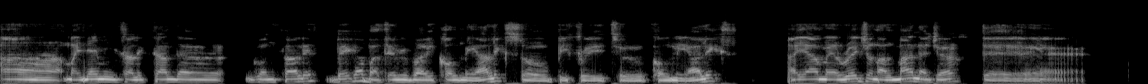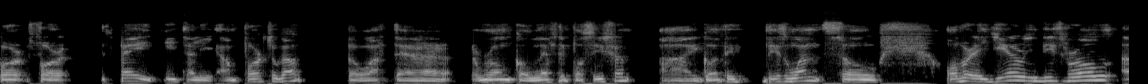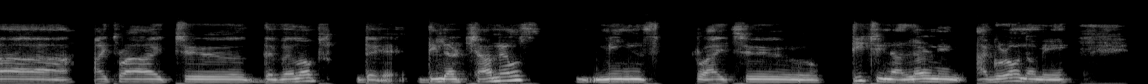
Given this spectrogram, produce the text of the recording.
Uh, my name is Alexander Gonzalez Vega, but everybody call me Alex, so be free to call me Alex. I am a regional manager the, for for Spain, Italy, and Portugal. So after Ronco left the position, I got it this one. So over a year in this role, uh, I tried to develop the dealer channels, means try to teaching and learning agronomy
